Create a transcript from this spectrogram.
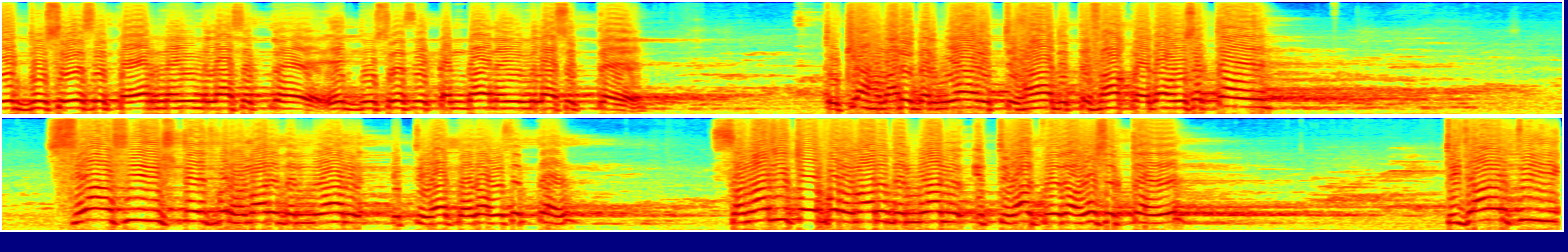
ایک دوسرے سے پیر نہیں ملا سکتے، ایک دوسرے سے کندھا نہیں ملا سکتے۔ تو کیا ہمارے درمیان اتحاد، اتفاق پیدا ہو سکتا ہے؟ سیاسی اسٹیج پر ہمارے درمیان اتحاد پیدا ہو سکتا ہے۔ سماجی طور پر ہمارے درمیان اتحاد پیدا ہو سکتا ہے۔ تجارتی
